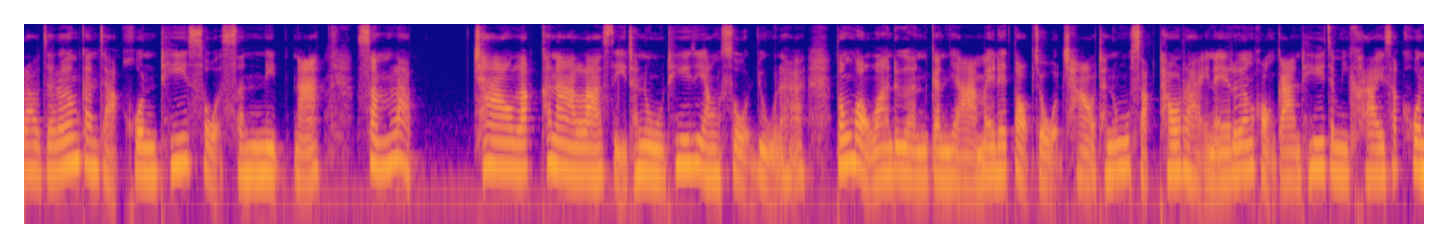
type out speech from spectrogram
เราจะเริ่มกันจากคนที่โสดสนิทนะสำหรับ ชาวลัคนาราศีธนูที่ยังโสดอยู่นะคะ ต้องบอกว่าเดือนกันยาไม่ได้ตอบโจทย์ ชาวธนูสักเท่าไหร่ในเรื่องของการที่จะมีใครสักคน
